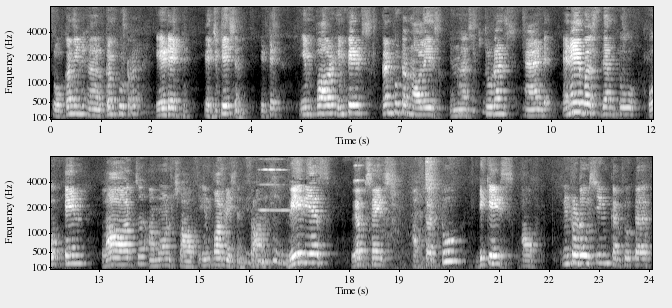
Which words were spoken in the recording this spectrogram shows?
through uh, computer aided education. It imparts computer knowledge in students and enables them to obtain large amounts of information from various websites after two decades of introducing computer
